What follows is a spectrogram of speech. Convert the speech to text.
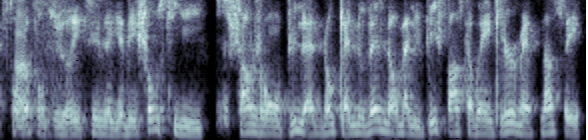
sont là ah. pour durer. Il y a des choses qui, qui changeront plus. donc, la nouvelle normalité, je pense qu'elle va inclure maintenant ces,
